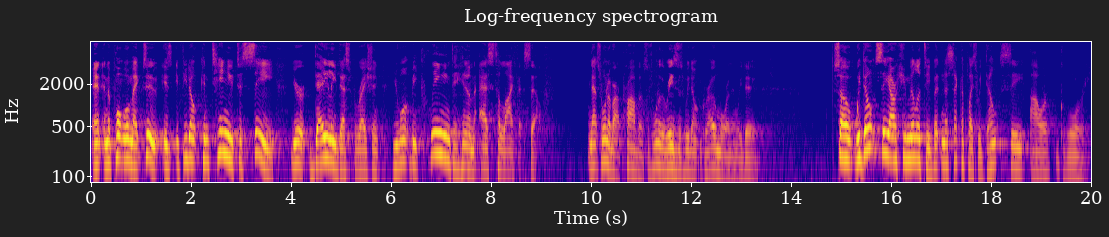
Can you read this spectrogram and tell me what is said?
And, and the point we'll make too is if you don't continue to see your daily desperation, you won't be clinging to Him as to life itself. And that's one of our problems. It's one of the reasons we don't grow more than we do. So we don't see our humility, but in the second place, we don't see our glory.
